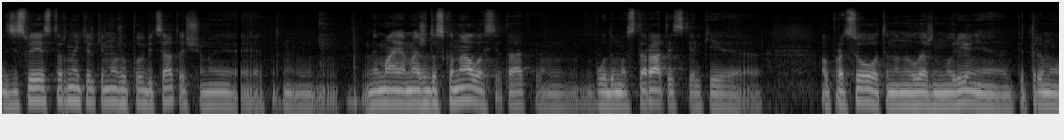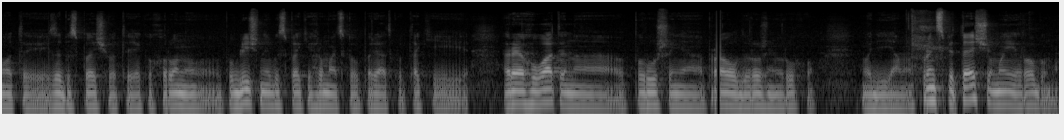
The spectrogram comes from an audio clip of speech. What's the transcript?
Зі своєї сторони тільки можу пообіцяти, що ми немає меж досконалості, так будемо старатись тільки опрацьовувати на належному рівні, підтримувати і забезпечувати як охорону публічної безпеки громадського порядку, так і реагувати на порушення правил дорожнього руху водіями. В принципі, те, що ми і робимо.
